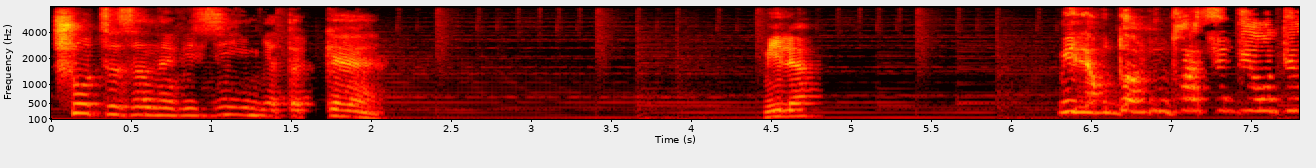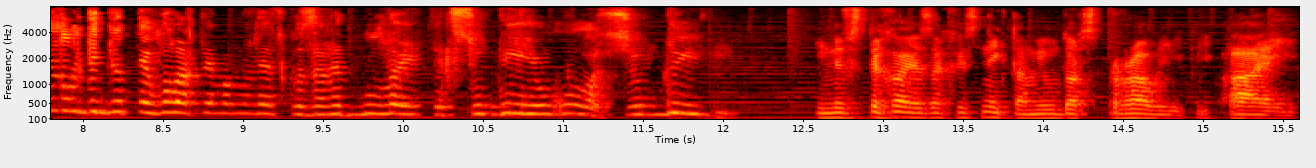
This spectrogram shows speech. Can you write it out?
Що це за невезіння таке? Міля? Міля, удар, удар сюди, 1-0 дебютний гол Артема за Red Leipzig. Сюди його, сюди. І не встигає захисник, там і удар справа який. Ай.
